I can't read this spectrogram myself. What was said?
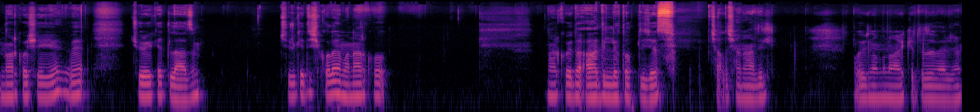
narko şeyi ve çürük et lazım. Çürük et işi kolay ama narko narkoyu da Adil'le toplayacağız. Çalışan Adil. O yüzden buna hareket hızı vereceğim.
